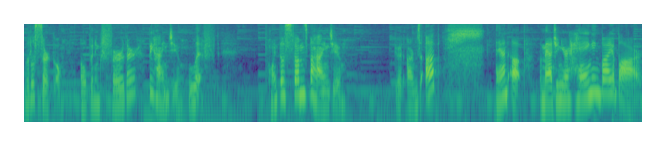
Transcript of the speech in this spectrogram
Little circle, opening further behind you. Lift. Point those thumbs behind you. Good, arms up and up. Imagine you're hanging by a bar.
